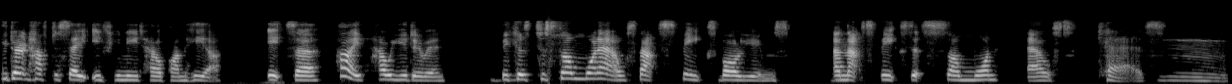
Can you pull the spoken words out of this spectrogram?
you don't have to say if you need help i'm here. It's a hi how are you doing? Because to someone else that speaks volumes and that speaks that someone else cares. Mm.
